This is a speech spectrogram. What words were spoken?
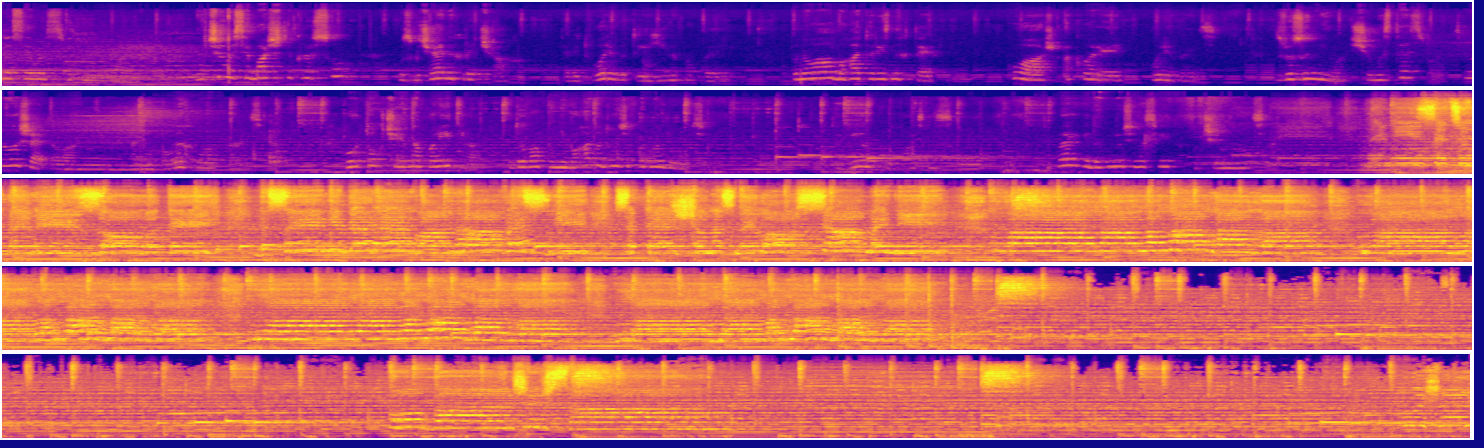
для себе світ малювання. Навчилася бачити красу у звичайних речах та відтворювати її на папері. Опанувала багато різних технік куаш, акварель, олівець. Зрозуміла, що мистецтво це не лише талант, а й наполеглива праця. Гурток чарівна палітра подарував мені багато друзів однодумців та вірив у власні сили. Тепер я дивлюся на світ очима міця. show.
